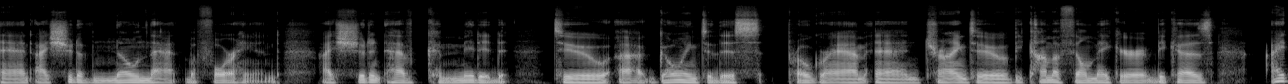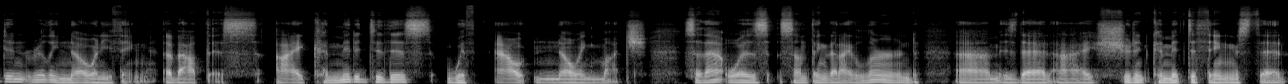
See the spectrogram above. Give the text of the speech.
And I should have known that beforehand. I shouldn't have committed to uh, going to this program and trying to become a filmmaker because I didn't really know anything about this. I committed to this without knowing much. So that was something that I learned um, is that I shouldn't commit to things that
